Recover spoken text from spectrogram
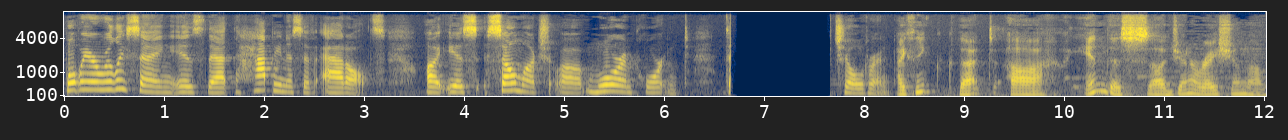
what we are really saying is that the happiness of adults uh, is so much uh, more important than children. I think that uh, in this uh, generation of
